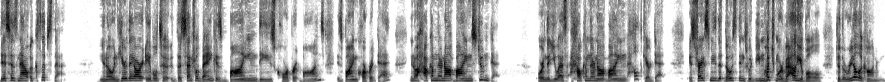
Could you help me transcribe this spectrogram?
this has now eclipsed that you know and here they are able to the central bank is buying these corporate bonds is buying corporate debt. You know how come they're not buying student debt? Or in the us how come they're not buying healthcare debt? It strikes me that those things would be much more valuable to the real economy.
